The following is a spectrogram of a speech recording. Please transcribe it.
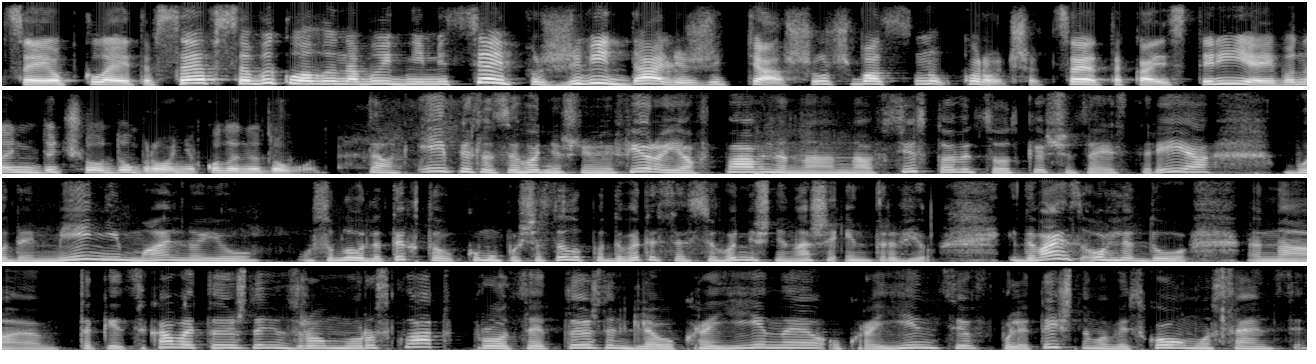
це обклеїти, все, все виклали на видні місця і живіть далі життя. Що ж вас, ну коротше, це така істерія, і вона ні до чого доброго ніколи не доводить. Так, і після сьогоднішнього ефіру я впевнена на всі 100%, що ця істерія буде мінімальною, особливо для тих, хто кому пощастило подивитися сьогоднішнє наше інтерв'ю. І давай з огляду на такий цікавий тиждень зробимо розклад про цей тиждень для України, українців в політичному, військовому сенсі.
